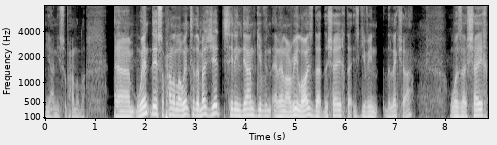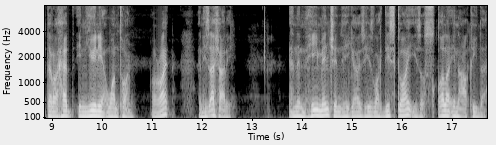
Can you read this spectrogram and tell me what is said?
Yani, subhanAllah. Um, went there, subhanAllah, went to the masjid, sitting down, giving, and then I realized that the shaykh that is giving the lecture was a shaykh that I had in uni at one time. All right? And he's Ash'ari. And then he mentioned, he goes, he's like, this guy is a scholar in Aqidah.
